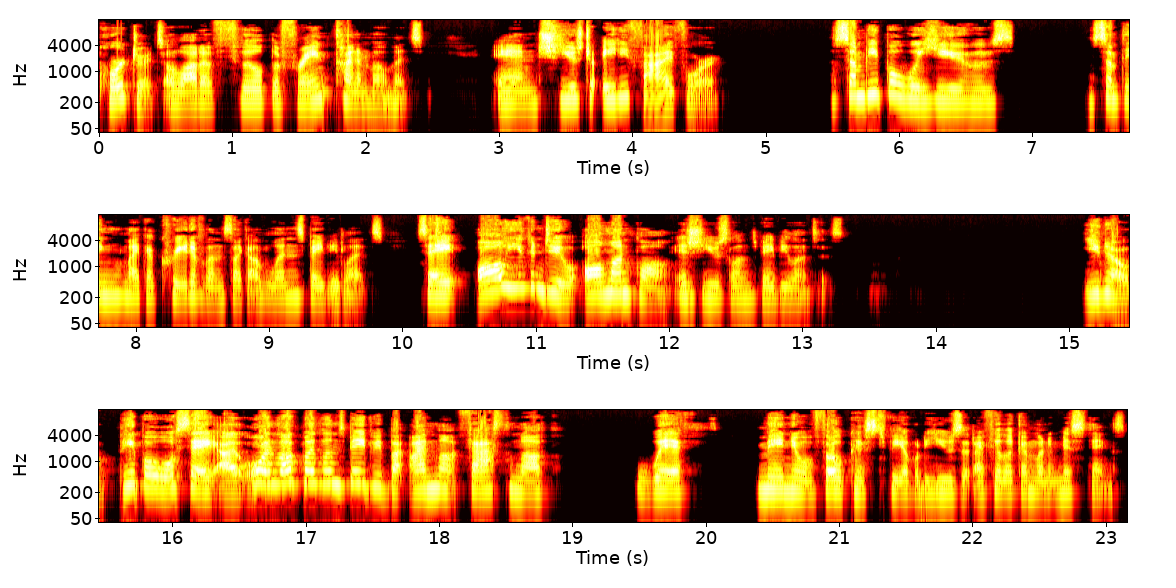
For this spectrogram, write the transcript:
portraits, a lot of fill the frame kind of moments. And she used her 85 for it. Some people will use something like a creative lens, like a Lensbaby lens. Say all you can do all month long is use Lensbaby lenses. You know, people will say, Oh, I love my Lensbaby, but I'm not fast enough with manual focus to be able to use it. I feel like I'm going to miss things.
